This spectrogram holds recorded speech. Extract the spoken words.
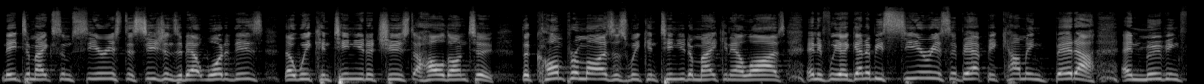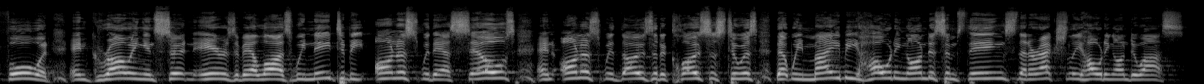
need to make some serious decisions about what it is that we continue to choose to hold on to, the compromises we continue to make in our lives. And if we are going to be serious about becoming better and moving forward and growing in certain areas of our lives, we need to be honest with ourselves and honest with those that are closest to us that we may be holding on to some things that are actually holding on to us.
